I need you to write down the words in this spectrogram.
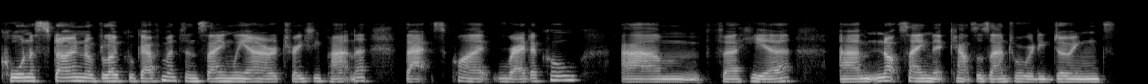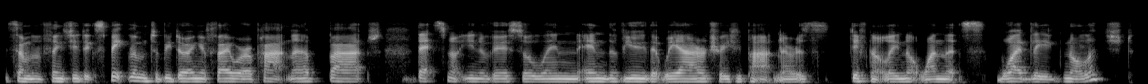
cornerstone of local government, and saying we are a treaty partner, that's quite radical um, for here. Um, not saying that councils aren't already doing some of the things you'd expect them to be doing if they were a partner, but that's not universal. And, and the view that we are a treaty partner is definitely not one that's widely acknowledged.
